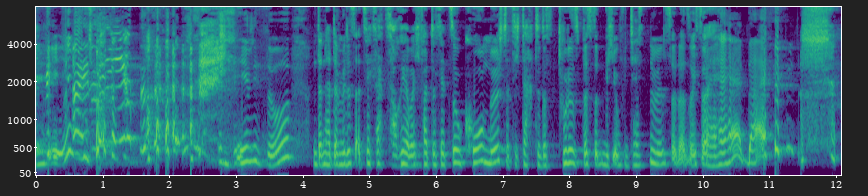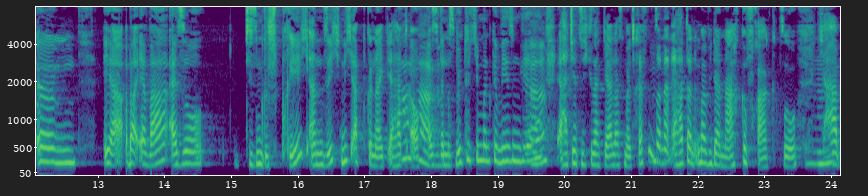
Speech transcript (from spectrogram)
nee. nee, wieso? Und dann hat er mir das erzählt, gesagt, sorry, aber ich fand das jetzt so komisch, dass ich dachte, dass du das bist und mich irgendwie testen willst oder so. Ich so, hä, nein. ähm, ja, aber er war also diesem Gespräch an sich nicht abgeneigt. Er hat Ah. auch, also wenn es wirklich jemand gewesen wäre, Ja. er hat jetzt nicht gesagt, ja, lass mal treffen, sondern er hat dann immer wieder nachgefragt, so, Mhm. ja,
